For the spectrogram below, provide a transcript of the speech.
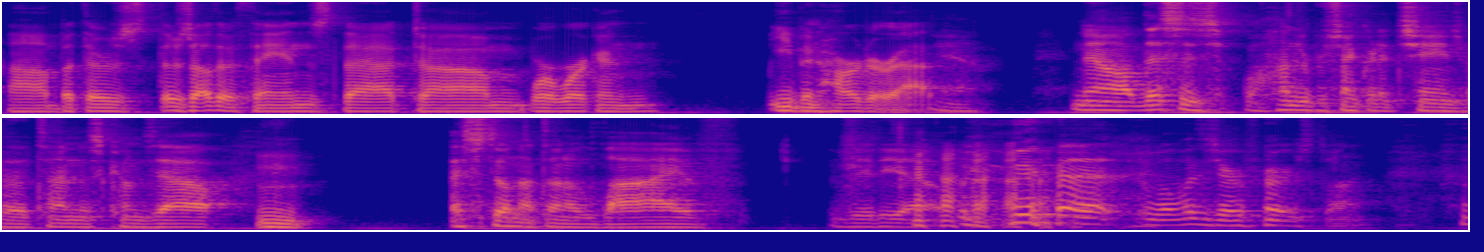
Uh, but there's, there's other things that, um, we're working even harder at. Yeah. Now, this is 100% going to change by the time this comes out. Mm. I've still not done a live video. what was your first one?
